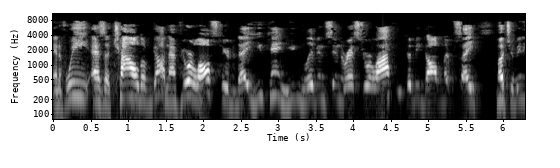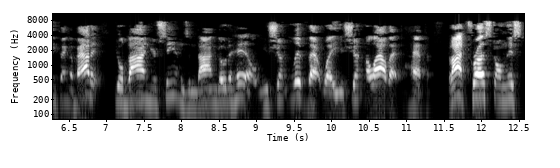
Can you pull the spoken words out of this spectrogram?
And if we, as a child of God, now if you're lost here today, you can. You can live in sin the rest of your life. It could be God will never say much of anything about it. You'll die in your sins and die and go to hell. You shouldn't live that way. You shouldn't allow that to happen. But I trust on this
